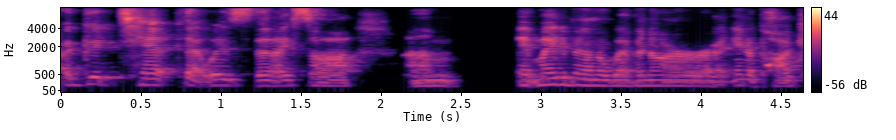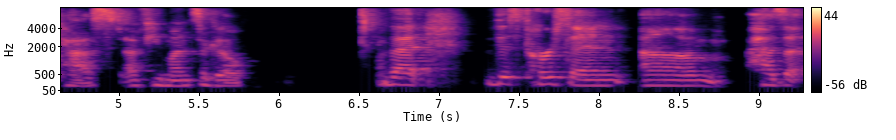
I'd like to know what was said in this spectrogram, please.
a, good tip that was that I saw. Um, it might have been on a webinar or in a podcast a few months ago that this person um, has a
